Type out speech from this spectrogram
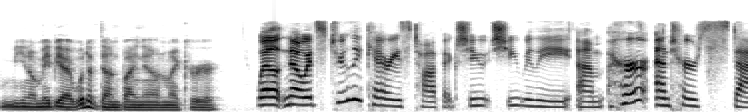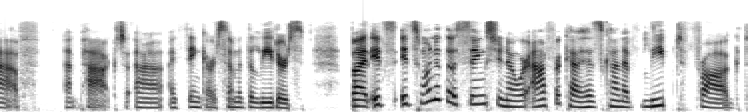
you know, maybe I would have done by now in my career. Well, no, it's truly Carrie's topic. She she really um, her and her staff at Pact, uh, I think, are some of the leaders. But it's it's one of those things, you know, where Africa has kind of leapfrogged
